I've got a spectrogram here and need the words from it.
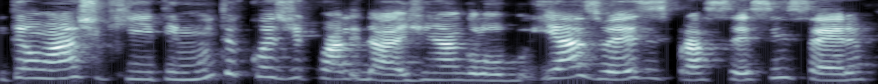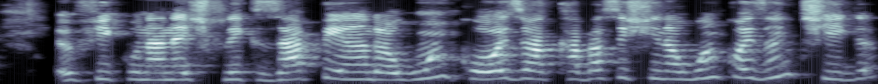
Então, eu acho que tem muita coisa de qualidade na Globo, e às vezes, para ser sincera, eu fico na Netflix zapeando alguma coisa, eu acabo assistindo alguma coisa antiga,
